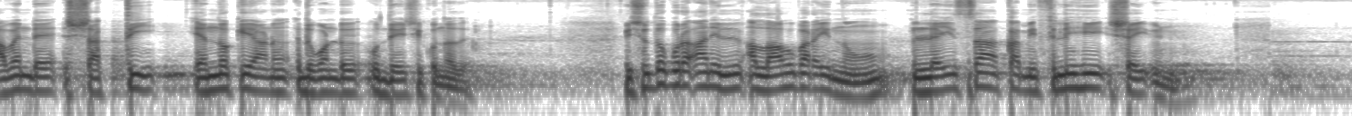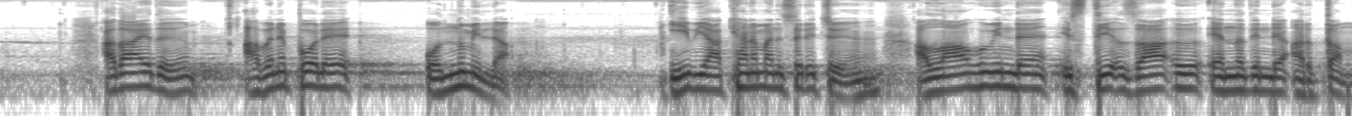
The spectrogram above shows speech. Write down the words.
അവന്റെ ശക്തി എന്നൊക്കെയാണ് ഇതുകൊണ്ട് ഉദ്ദേശിക്കുന്നത്. വിശുദ്ധ ഖുർആാനിൽ അള്ളാഹു പറയുന്നു ലൈസ കമിസ്ലിഹി ഷെയ്ഉൻ അതായത് അവനെപ്പോലെ ഒന്നുമില്ല. ഈ വ്യാഖ്യാനം അനുസരിച്ച് അള്ളാഹുവിന്റെ ഇസ്തിസാ എന്നതിന്റെ അർത്ഥം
